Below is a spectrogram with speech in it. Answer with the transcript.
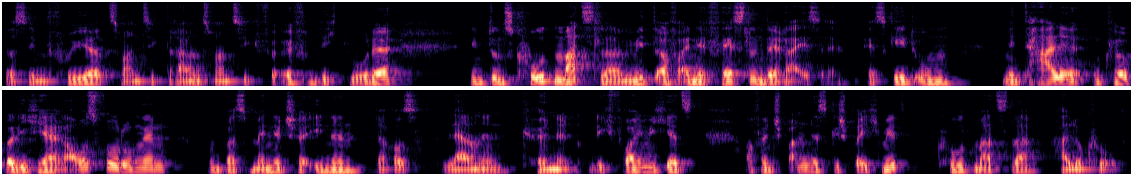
das im Frühjahr 2023 veröffentlicht wurde, nimmt uns Kurt Matzler mit auf eine fesselnde Reise. Es geht um mentale und körperliche Herausforderungen und was ManagerInnen daraus lernen können. Und ich freue mich jetzt auf ein spannendes Gespräch mit Kurt Matzler. Hallo Kurt.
